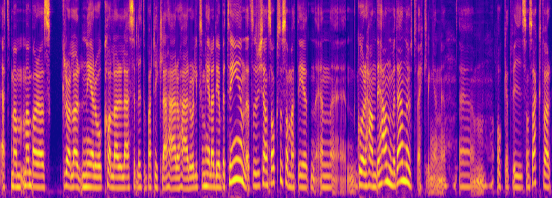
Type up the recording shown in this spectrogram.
att man, man bara scrollar ner och kollar och läser lite på artiklar här och här och liksom hela det beteendet. Så det känns också som att det en, en, går hand i hand med den utvecklingen. Um, och att vi som sagt var,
